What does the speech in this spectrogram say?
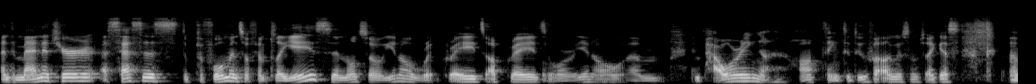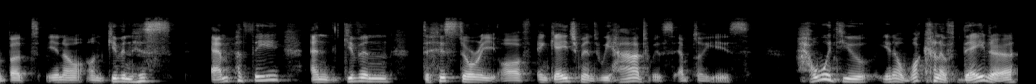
And the manager assesses the performance of employees and also, you know, grades, upgrades, or you know, um, empowering. A hard thing to do for algorithms, I guess. Uh, but you know, on given his empathy and given the history of engagement we had with employees how would you you know what kind of data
